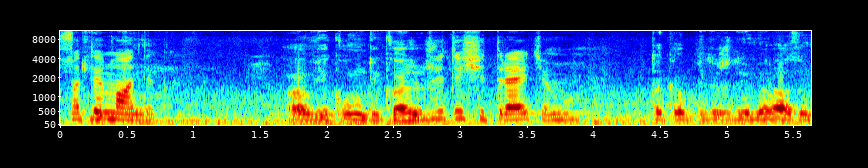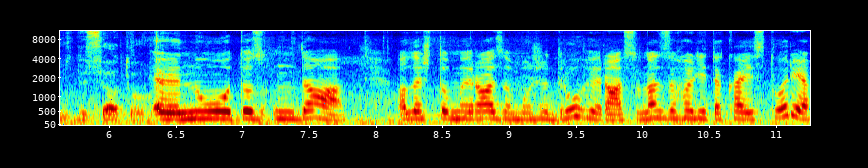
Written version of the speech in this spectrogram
скільки? Математик. А в якому ти У кажеш? 2003-му. Так, а підожди, ми разом з 10-го. Е, ну то з- м, да. Але ж то ми разом уже другий раз. У нас взагалі така історія.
